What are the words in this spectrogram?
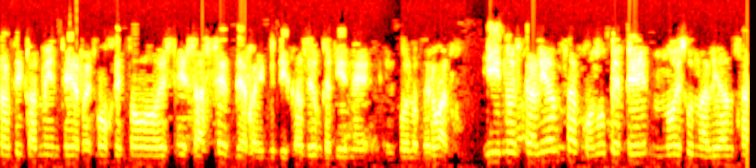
prácticamente recoge toda esa sed de reivindicación que tiene el pueblo peruano. Y nuestra alianza con UPP no es una alianza,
